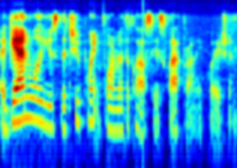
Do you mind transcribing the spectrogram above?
Again, we'll use the two-point form of the Clausius-Clapeyron equation.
